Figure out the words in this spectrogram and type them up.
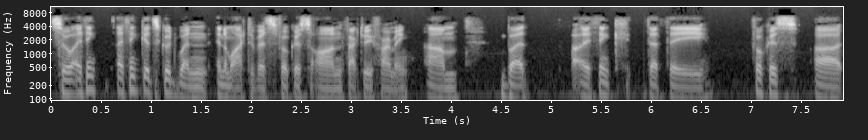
So I think I think it's good when animal activists focus on factory farming, um, but I think that they focus uh,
